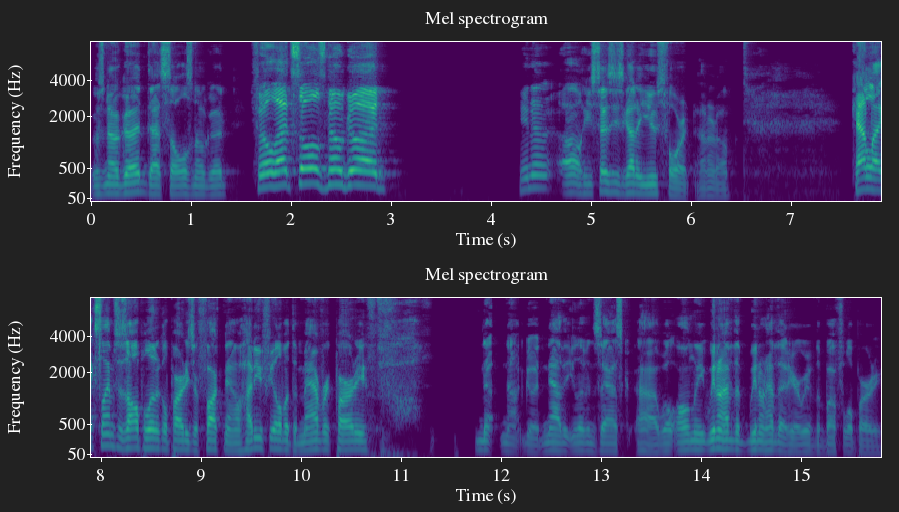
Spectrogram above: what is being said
It was no good. That soul's no good. Phil, that soul's no good. You know? Oh, he says he's got a use for it. I don't know. Cadillac Slim says all political parties are fucked now. How do you feel about the Maverick Party? no, not good. Now that you live in Sask, uh, we'll only we don't have the we don't have that here. We have the Buffalo Party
